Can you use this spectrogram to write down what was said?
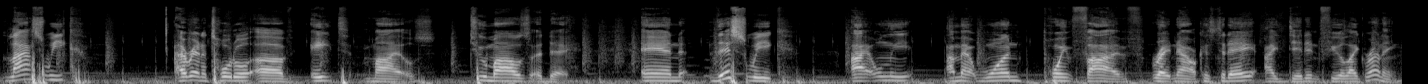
last week, I ran a total of eight miles, two miles a day. And this week, I only, I'm at 1.5 right now because today I didn't feel like running.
